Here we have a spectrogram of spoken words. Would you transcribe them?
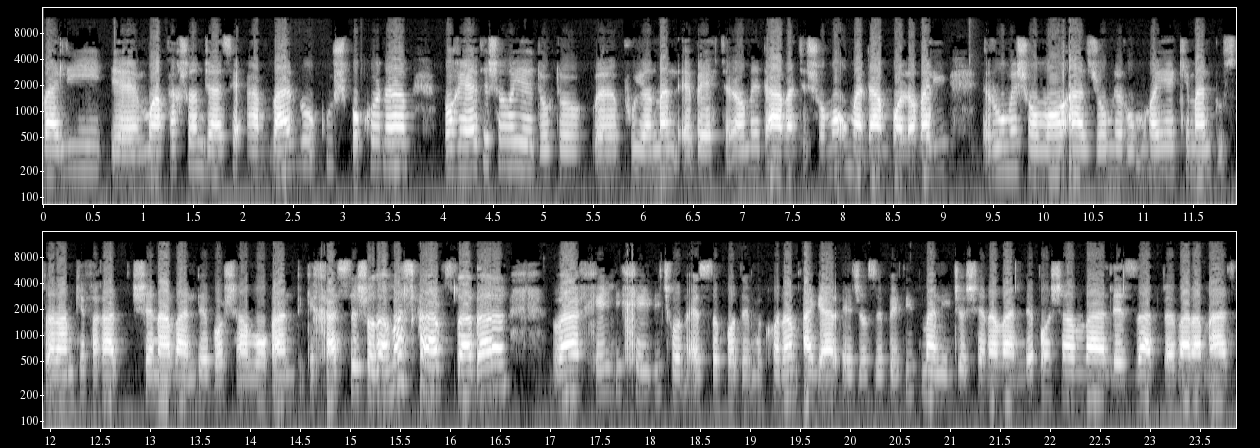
ولی موفق شدم جلسه اول رو گوش بکنم. واقعیتش آقای دکتر پویان من به احترام دعوت شما اومدم بالا ولی روم شما از جمله روم هایی که من دوست دارم که فقط شنونده باشم واقعا دیگه خسته شدم از حرف زدن و خیلی خیلی چون استفاده می‌کنم اگر اجازه بدید من اینجا شنونده باشم و لذت ببرم از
